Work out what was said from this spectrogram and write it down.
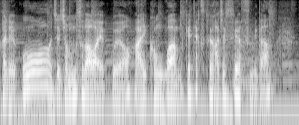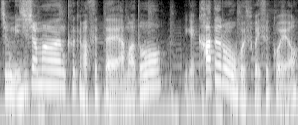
그리고 이제 점수 나와 있고요. 아이콘과 함께 텍스트가 같이 쓰였습니다. 지금 이 지점은 크게 봤을 때 아마도 이게 카드로 볼 수가 있을 거예요.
